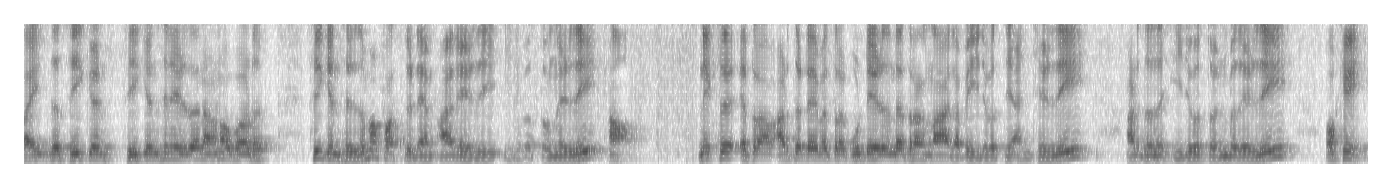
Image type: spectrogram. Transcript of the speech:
റൈറ്റ് ദ സീക്വൻസ് സീക്വൻസിന് എഴുതാനാണോ പാട്? സീക്വൻസ് എഴുതുമ്പോൾ ഫസ്റ്റ് ടൈം ആരെഴുതി ഇരുപത്തൊന്ന് എഴുതി. ആ. നെക്സ്റ്റ് എത്ര? അടുത്ത ടൈം എത്ര? കൂട്ടി എഴുതേണ്ടത് എത്ര? നാല്. അപ്പോൾ ഇരുപത്തി അഞ്ച് എഴുതി. അടുത്തത് ഇരുപത്തൊൻപത് എഴുതി. ഓക്കെ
